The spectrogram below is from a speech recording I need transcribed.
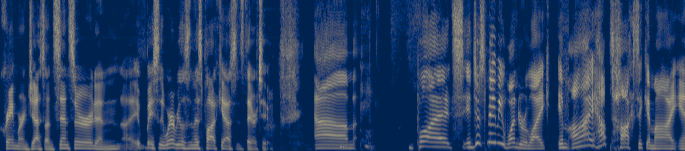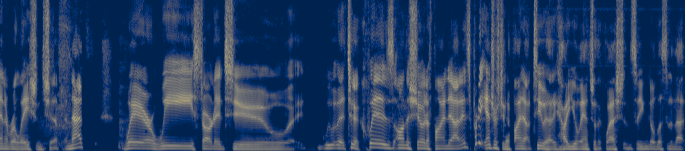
Kramer and Jess Uncensored. And uh, basically, wherever you listen to this podcast, it's there too. Um, but it just made me wonder like, am I, how toxic am I in a relationship? And that's where we started to we took a quiz on the show to find out. It's pretty interesting to find out too how you'll answer the questions. So you can go listen to that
